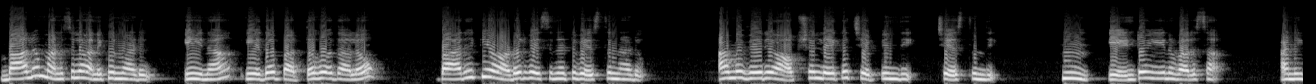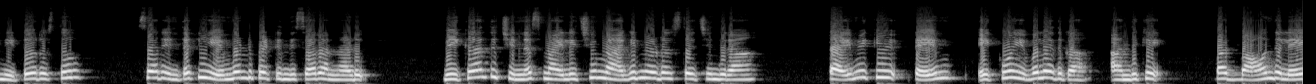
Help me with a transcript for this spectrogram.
బాలు మనసులో అనుకున్నాడు ఈయన ఏదో భర్త హోదాలో భార్యకి ఆర్డర్ వేసినట్టు వేస్తున్నాడు. ఆమె వేరే ఆప్షన్ లేక చెప్పింది చేస్తుంది. ఏంటో ఈయన వరస అని నిట్టూరుస్తూ సార్ ఇంతకీ ఏం వండి పెట్టింది సార్? అన్నాడు. విక్రాంత్ చిన్న స్మైల్ ఇచ్చి మ్యాగీ నూడిల్స్ తెచ్చిందిరా. టైం ఎక్కి టైం ఎక్కువ ఇవ్వలేదుగా అందుకే. బట్ బాగుందిలే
